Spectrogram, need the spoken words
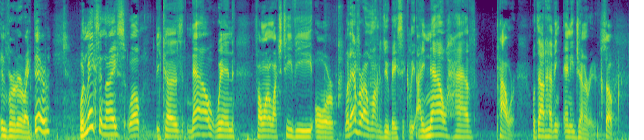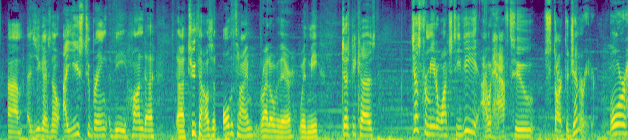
inverter right there, what makes it nice, well, because now when, if I wanna watch TV or whatever I want to do basically, I now have power without having any generator. So, um, as you guys know, I used to bring the Honda uh, 2000 all the time right over there with me just because just for me to watch TV, I would have to start the generator or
